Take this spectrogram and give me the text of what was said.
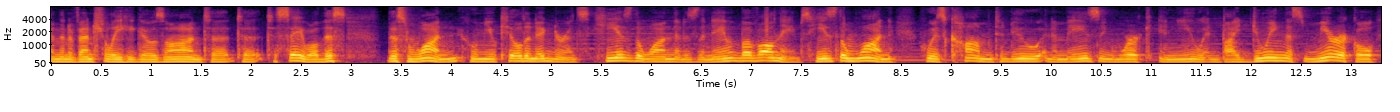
And then eventually he goes on to, to, to say, well, this, This one whom you killed in ignorance, he is the one that is the name above all names. He's the one who has come to do an amazing work in you. And by doing this miracle,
